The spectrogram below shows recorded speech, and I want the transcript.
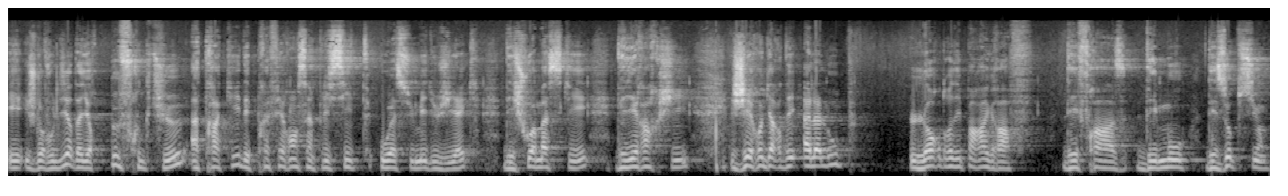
et je dois vous le dire d'ailleurs peu fructueux, à traquer des préférences implicites ou assumées du GIEC, des choix masqués, des hiérarchies. J'ai regardé à la loupe l'ordre des paragraphes, des phrases, des mots, des options.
